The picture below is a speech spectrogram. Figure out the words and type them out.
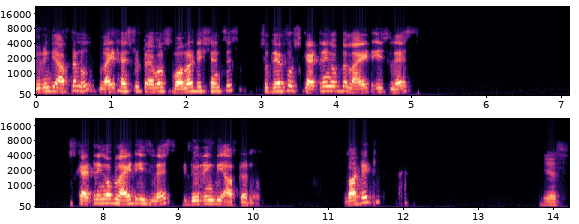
During the afternoon, light has to travel smaller distances. So therefore, scattering of the light is less. Scattering of light is less during the afternoon. Got it? Yes.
